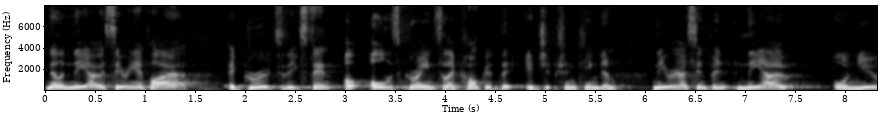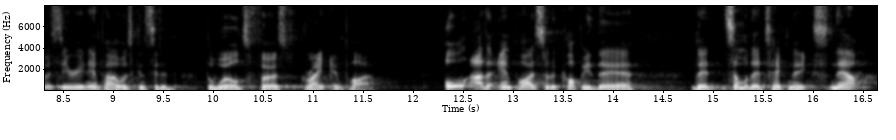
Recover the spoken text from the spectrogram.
Now, the Neo Assyrian Empire, it grew to the extent of all this green. So they conquered the Egyptian kingdom. Neo, Neo or New Assyrian Empire was considered the world's first great empire. All other empires sort of copied their, their, some of their techniques. Now,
